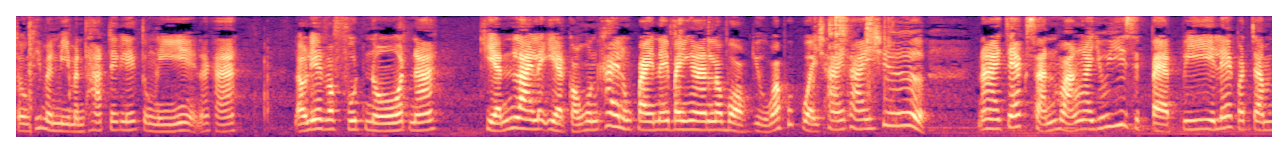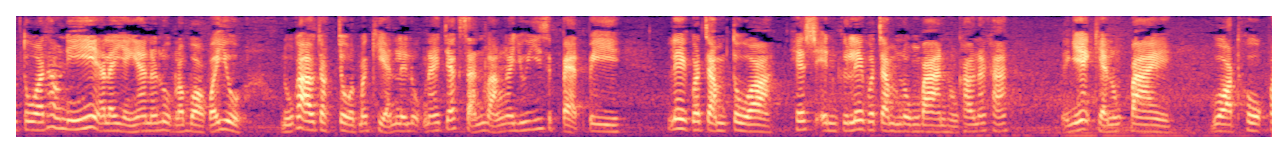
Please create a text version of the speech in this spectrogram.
ตรงที่มันมีบรรทัดเล็กๆตรงนี้นะคะ เราเรียกว่าฟุตโนตนะ เขียนรายละเอียดของคนไข้ลงไปในใบงานเราบอกอยู่ว่าผู้ป่วยชายไทยชื่อ นายแจ็คสันหวังอายุ 28 ปี เลขประจำตัวเท่านี้อะไรอย่างเงี้ยนะลูกเราบอกไว้อยู่ หนูก็เอาจากโจทย์มาเขียนเลยลูกนายแจ็คสันหวังอายุ 28 ปี เลขประจำตัว HN คือเลขประจำโรงพยาบาลของเขานะคะ อย่างเงี้ยเขียนลงไปวอร์ด6แผ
